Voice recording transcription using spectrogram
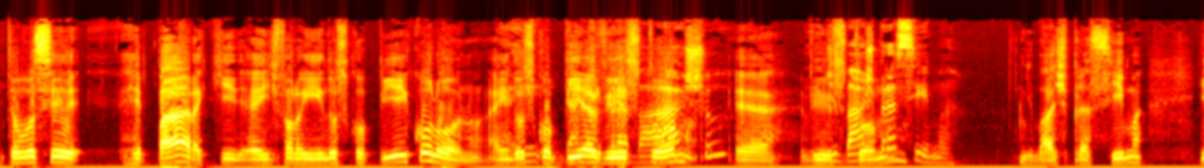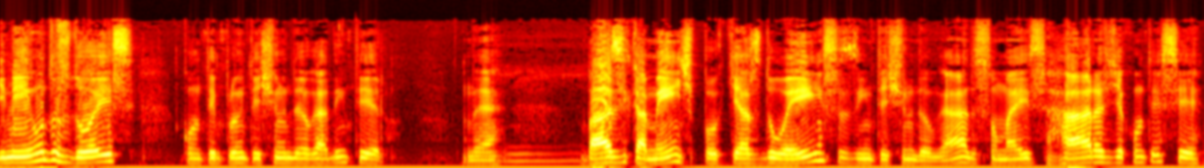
Então você repara que a gente falou em endoscopia e colono. A endoscopia via estômago. baixo, é, via De baixo estômago para cima. de baixo para cima, e nenhum dos dois contemplou o intestino delgado inteiro. Né? Hum. Basicamente porque as doenças do intestino delgado são mais raras de acontecer.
